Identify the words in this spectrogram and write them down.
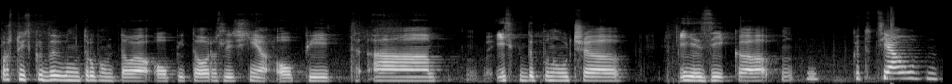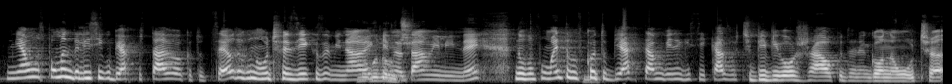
Просто исках да го натрупам този опит, този различния опит. А, исках да понауча и езика като цяло нямам спомен дали си го бях поставила като цел да го науча езика, заминавайки на там или не, но в момента, в който бях там, винаги си казвах, че би било жалко да не го науча.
